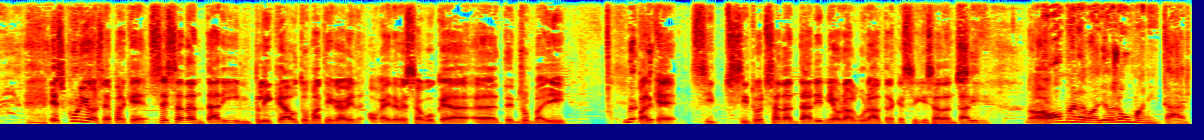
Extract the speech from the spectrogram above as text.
és curiós, eh? Perquè ser sedentari implica automàticament, o gairebé segur, que eh, tens un veí. Perquè si, si tu ets sedentari, n'hi haurà algun altre que sigui sedentari. No? Oh, meravellosa humanitat.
